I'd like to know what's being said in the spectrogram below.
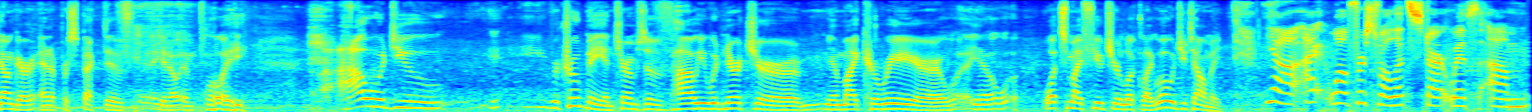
younger and a prospective, you know, employee, how would you recruit me in terms of how you would nurture you know, my career? You know, what's my future look like? What would you tell me? Yeah, I, well, first of all, let's start with um,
